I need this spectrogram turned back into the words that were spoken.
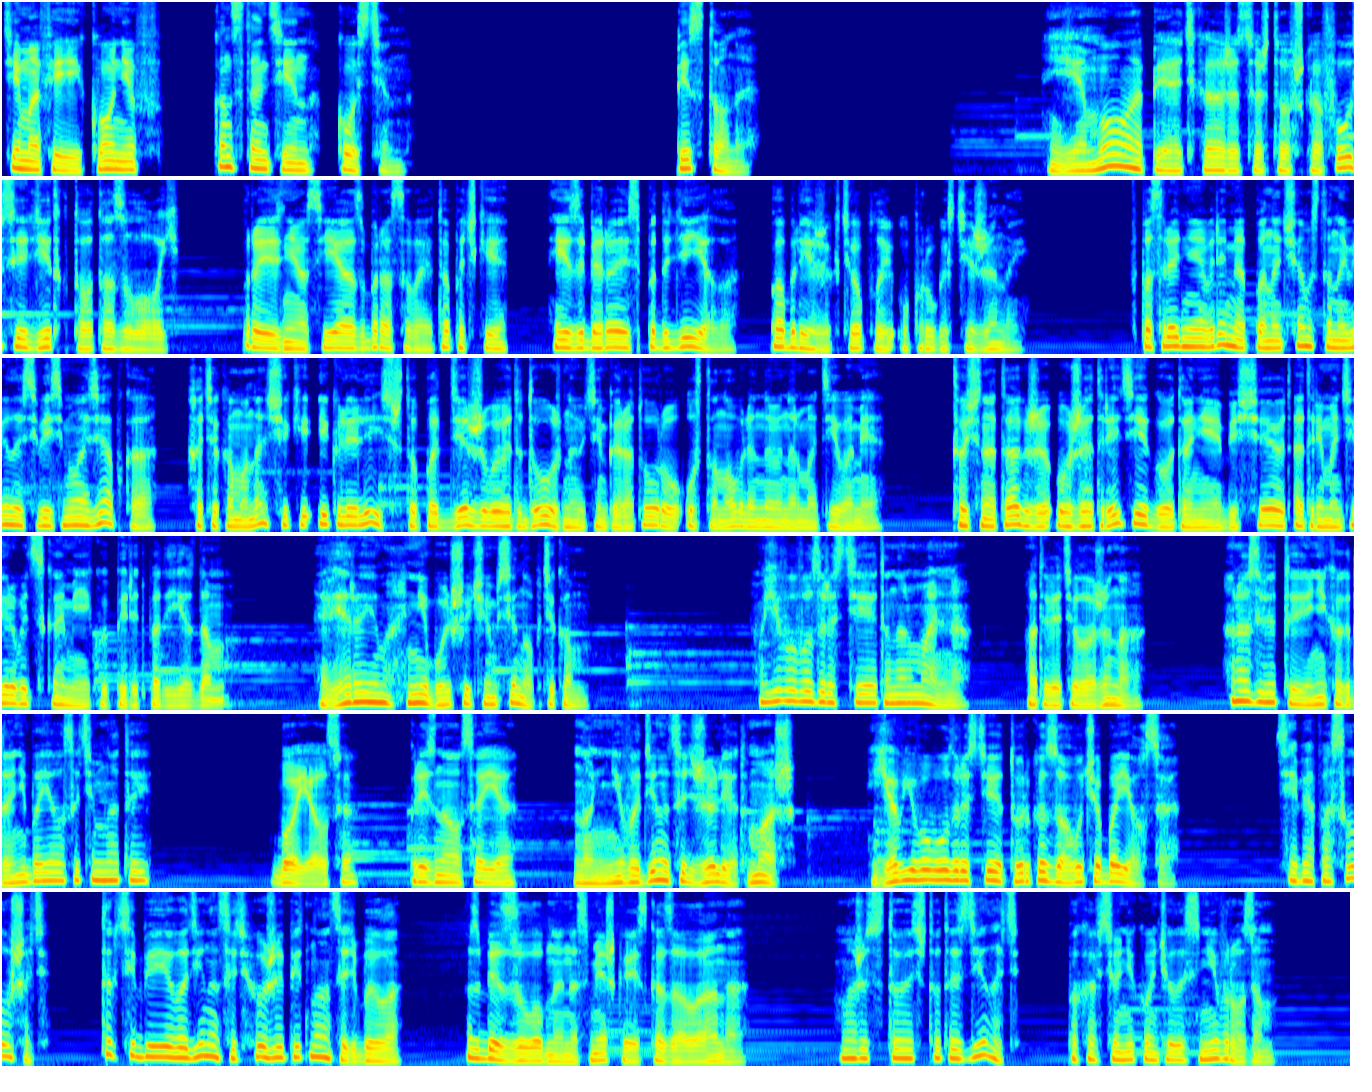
Тимофей Конев, Константин Костин. Пистоны. «Ему опять кажется, что в шкафу сидит кто-то злой», произнес я, сбрасывая тапочки и забираясь под одеяло, поближе к теплой упругости жены. В последнее время по ночам становилось весьма зябко, хотя коммунальщики и клялись, что поддерживают должную температуру, установленную нормативами. Точно так же уже третий год они обещают отремонтировать скамейку перед подъездом. Вера им не больше, чем синоптикам. «В его возрасте это нормально», — ответила жена. «Разве ты никогда не боялся темноты?» «Боялся», — признался я. «Но не в одиннадцать же лет, Маш. Я в его возрасте только завуча боялся». «Тебя послушать? Так тебе и в одиннадцать уже пятнадцать было», — с беззлобной насмешкой сказала она. «Может, стоит что-то сделать, пока все не кончилось неврозом?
